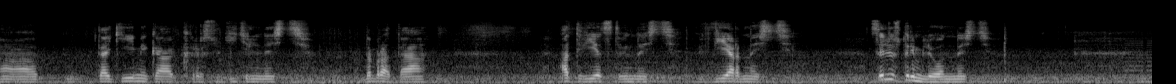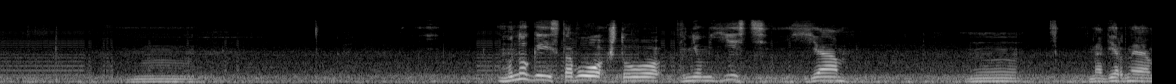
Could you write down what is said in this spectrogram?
А, такими как рассудительность, доброта, ответственность, верность, целеустремленность. Многое из того, что в нем есть, я, наверное,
